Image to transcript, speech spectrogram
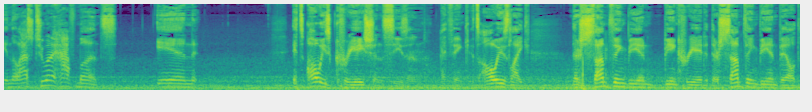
in the last two and a half months in it's always creation season, I think. It's always like there's something being being created, there's something being built.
